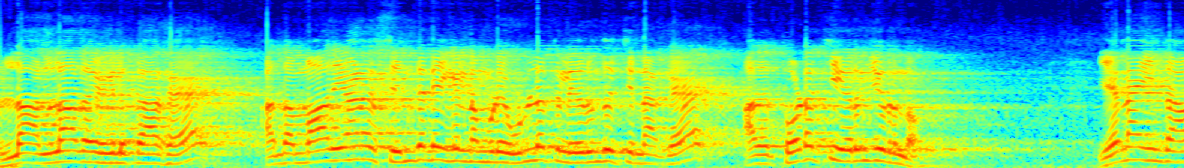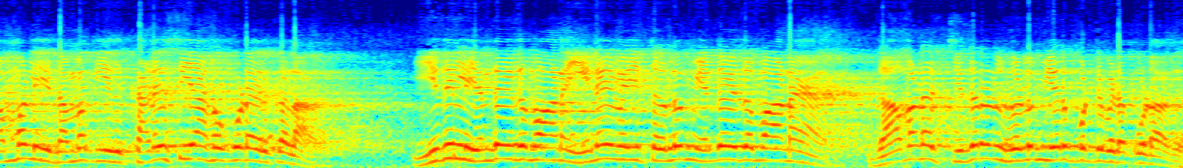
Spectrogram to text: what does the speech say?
அல்லாஹ் அல்லாதவைகளுக்காக அந்த மாதிரியான சிந்தனைகள் நம்முடைய உள்ளத்தில் இருந்துச்சுனாக்க அதை தொடச்சி எரிஞ்சிடணும். ஏன்னா இந்த அமல் நமக்கு இது கடைசியாக கூட இருக்கலாம். இதில் எந்த விதமான இணை வைத்தலும் எந்த விதமான கவன சிதறல்களும் ஏற்பட்டு விடக்கூடாது.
